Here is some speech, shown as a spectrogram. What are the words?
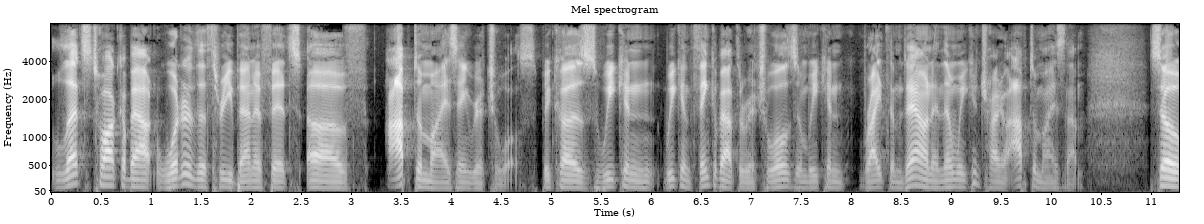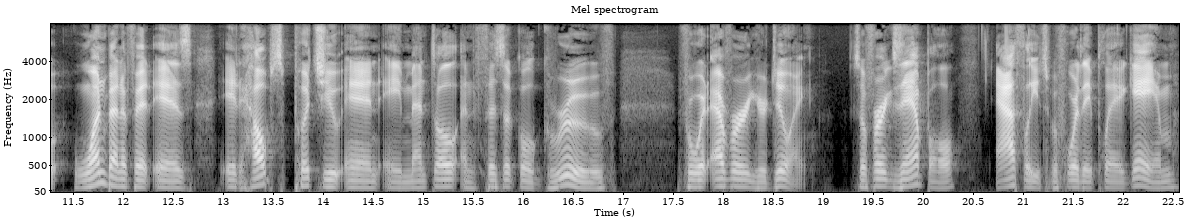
let's talk about what are the three benefits of optimizing rituals because we can we can think about the rituals and we can write them down and then we can try to optimize them. So, one benefit is it helps put you in a mental and physical groove for whatever you're doing. So, for example, athletes, before they play a game,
